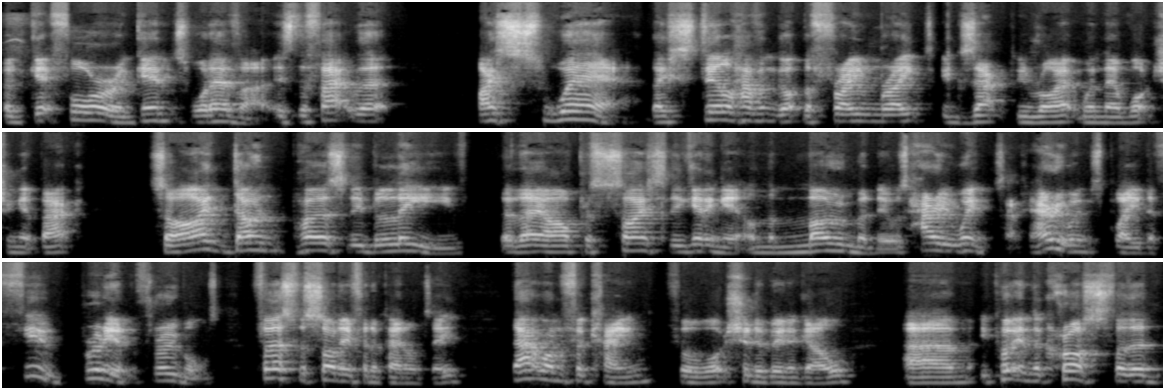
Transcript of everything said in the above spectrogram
a get for or against, whatever, is the fact that I swear they still haven't got the frame rate exactly right when they're watching it back. So I don't personally believe that they are precisely getting it on the moment. It was Harry Winks. Actually, Harry Winks played a few brilliant through balls. First for Sonny for the penalty, that one for Kane for what should have been a goal. Um, he put in the cross for the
